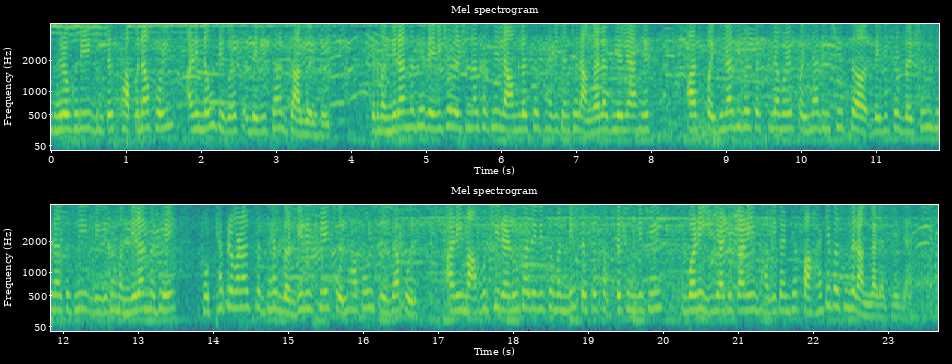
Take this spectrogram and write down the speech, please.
घरोघरी घटस्थापना होईल आणि नऊ दिवस देवीचा जागर होईल. तर मंदिरांमध्ये देवीच्या दर्शनासाठी लांबलचक भाविकांच्या रांगा लागलेल्या आहेत. आज पहिला दिवस असल्यामुळे पहिल्या दिवशीच देवीचं दर्शन घेण्यासाठी विविध मंदिरांमध्ये मोठ्या प्रमाणात सध्या गर्दी दिसते कोल्हापूर तुळजापूर आणि माहूची रेणुका देवीचं मंदिर तसंच सप्तशृंगीची वणी या ठिकाणी भाविकांच्या पहाटेपासून रांगा लागलेल्या आहेत.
